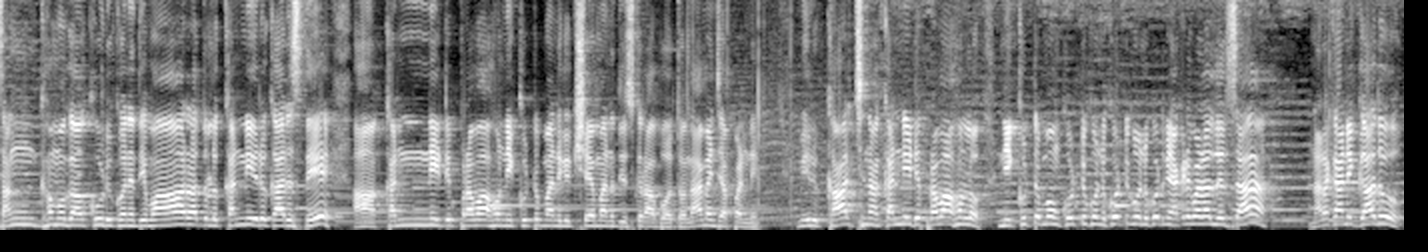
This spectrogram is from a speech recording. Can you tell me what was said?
సంఘముగా కూడుకొని దివారాతులు కన్నీరు కారిస్తే ఆ కన్నీటి ప్రవాహం నీ కుటుంబానికి క్షేమాన్ని తీసుకురాబోతుంది. ఆమె చెప్పండి. మీరు కార్చిన కన్నీటి ప్రవాహంలో నీ కుటుంబం కొట్టుకొని కొట్టుకొని కొట్టుకుని ఎక్కడికి వెళ్ళాలి తెలుసా? నరకానికి కాదు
